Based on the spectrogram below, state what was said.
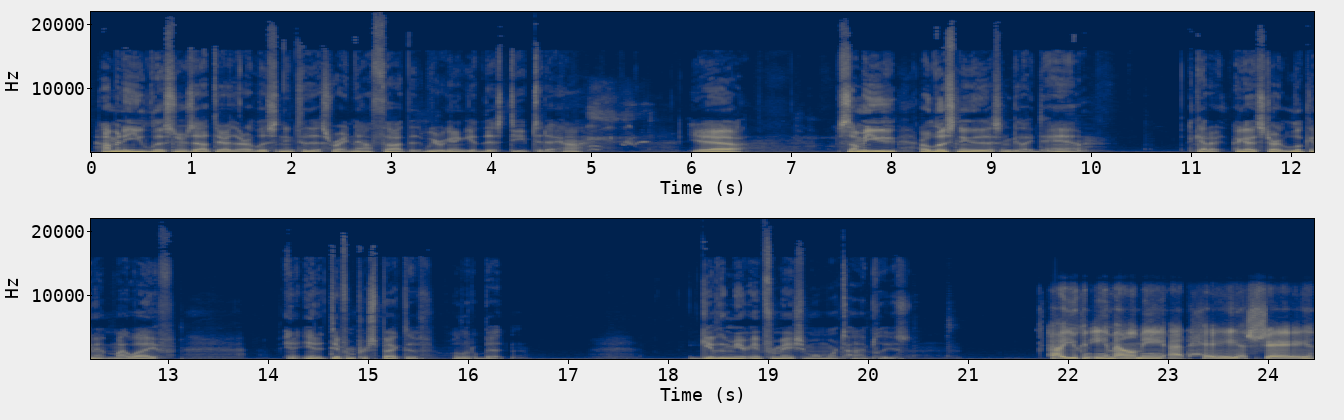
How many of you listeners out there that are listening to this right now thought that we were going to get this deep today, huh? yeah. Some of you are listening to this and be like, "Damn, I gotta, I gotta start looking at my life in, in a different perspective a little bit." Give them your information one more time, please. Uh, you can email me at hey sha,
